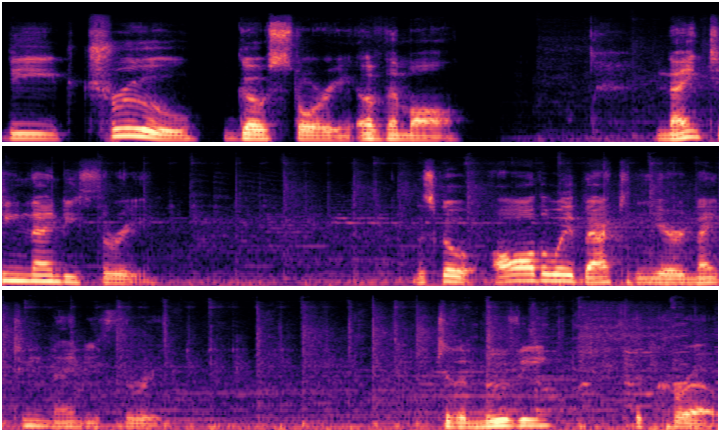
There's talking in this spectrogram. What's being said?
the true ghost story of them all. 1993. Let's go all the way back to the year 1993 to the movie The Crow.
